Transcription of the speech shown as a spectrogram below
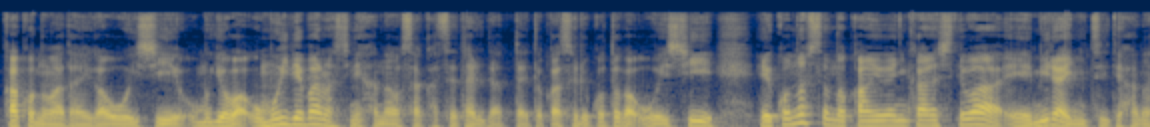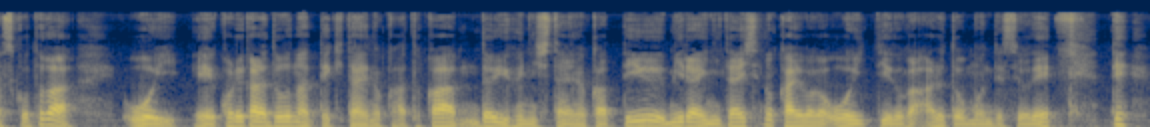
過去の話題が多いし要は思い出話に花を咲かせたりだったりとかすることが多いし、えこの人の会話に関しては、え未来について話すことが多い、えこれからどうなっていきたいのかとかどういうふうにしたいのかっていう未来に対しての会話が多いっていうのがあると思うんですよね。で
